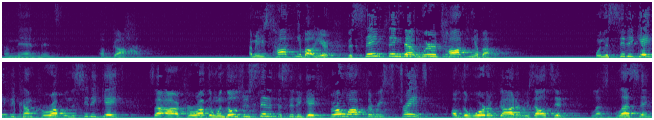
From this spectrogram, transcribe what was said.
Commandments of God. I mean, he's talking about here the same thing that we're talking about. When the city gates become corrupt, when the city gates are corrupt, and when those who sit at the city gates throw off the restraints of the Word of God, it results in less blessing,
